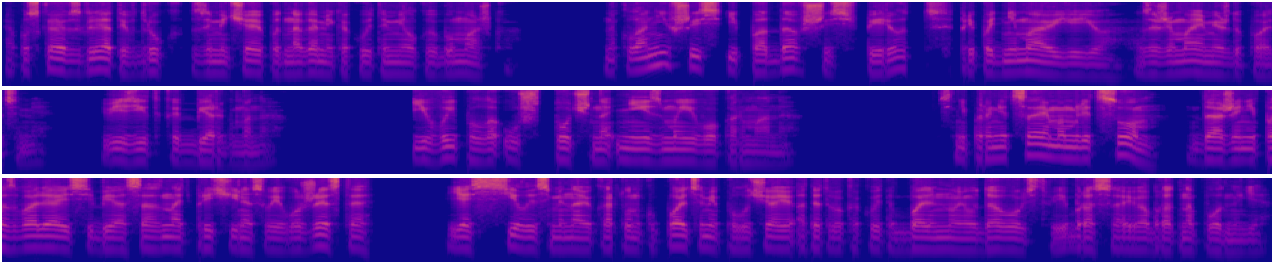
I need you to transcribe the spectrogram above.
Опускаю взгляд и вдруг замечаю под ногами какую-то мелкую бумажку. Наклонившись и подавшись вперед, приподнимаю ее, зажимая между пальцами. Визитка Бергмана. И выпала уж точно не из моего кармана. С непроницаемым лицом, даже не позволяя себе осознать причины своего жеста, я с силой сминаю картонку пальцами, получаю от этого какое-то больное удовольствие и бросаю обратно под ноги.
